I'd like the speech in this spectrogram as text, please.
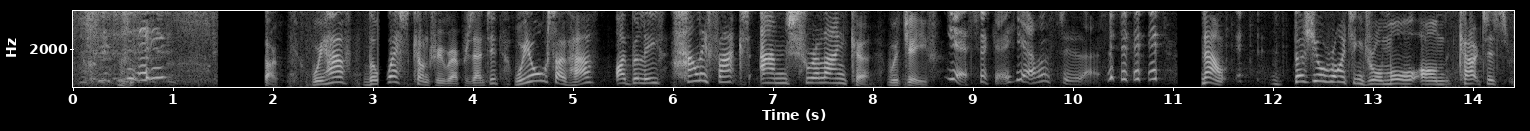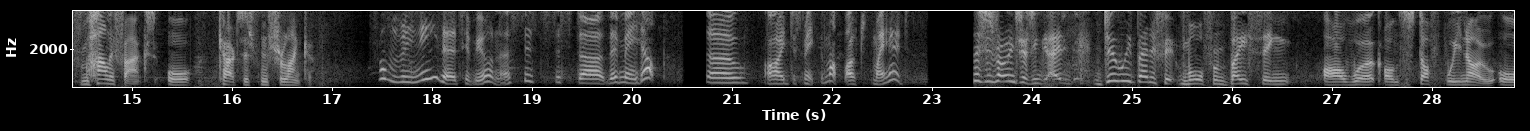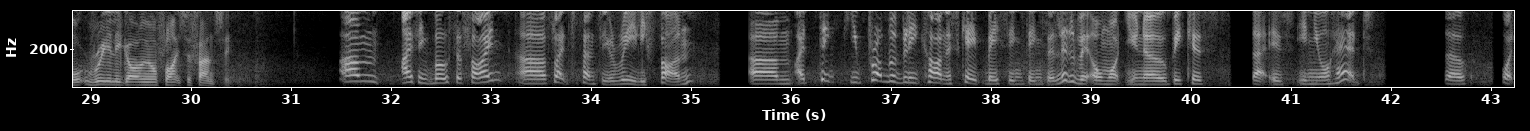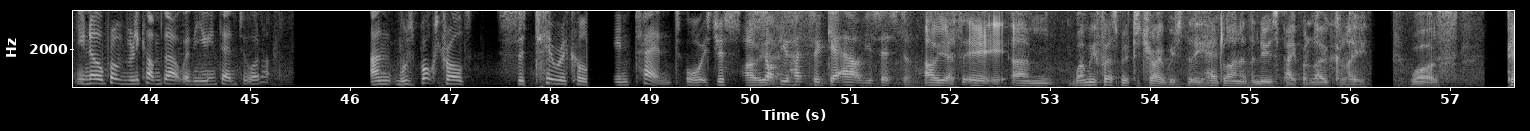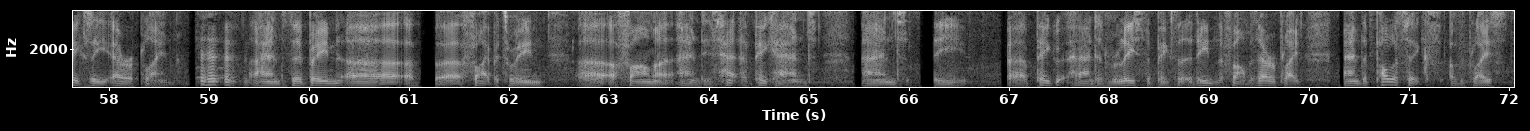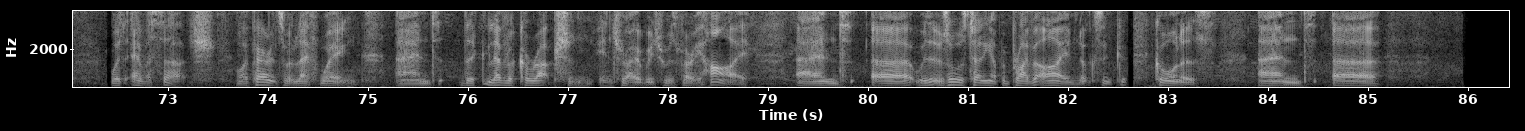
So, we have the West Country represented. We also have, I believe, Halifax and Sri Lanka with Jeev. Yes, okay. Yeah, let's do that. Now, does your writing draw more on characters from Halifax or characters from Sri Lanka? Probably neither, to be honest. It's just uh, they're made up. So I just make them up out of my head. This is very interesting. Uh, Do we benefit more from basing our work on stuff we know or really going on flights of fancy? Um, I think both are fine. Uh, flights of fancy are really fun. Um, I think you probably can't escape basing things a little bit on what you know because that is in your head. So what you know probably comes out whether you intend to or not. And was Box Trolls satirical intent or it's just Oh, stuff you had to get out of your system? Oh yes, it, it, um, when we first moved to Trowbridge, the headline of the newspaper locally was "Pigsy aeroplane. and there'd been uh, a, a fight between uh, a farmer and his ha- a pig hand, and the uh, pig hand had released the pigs that had eaten the farmer's aeroplane, and the politics of the place was ever such. My parents were left wing, and the level of corruption in Trowbridge was very high, and uh, was, it was always turning up in private eye in nooks and c- corners, and.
